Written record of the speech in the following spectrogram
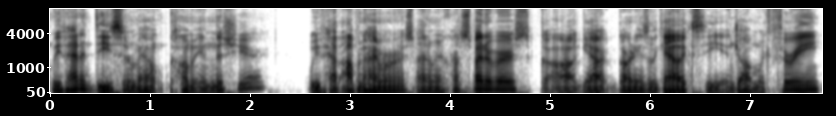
we've had a decent amount come in this year. We've had Oppenheimer, Spider-Man Across Spider-Verse, uh, Ga- Guardians of the Galaxy, and John Wick 3.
